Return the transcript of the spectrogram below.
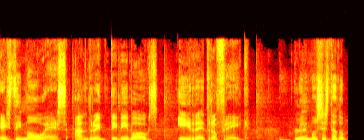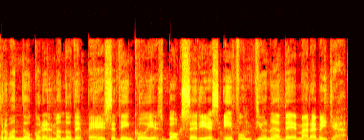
SteamOS, Android TV Box y RetroFreak. Lo hemos estado probando con el mando de PS5 y Xbox Series y funciona de maravilla.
